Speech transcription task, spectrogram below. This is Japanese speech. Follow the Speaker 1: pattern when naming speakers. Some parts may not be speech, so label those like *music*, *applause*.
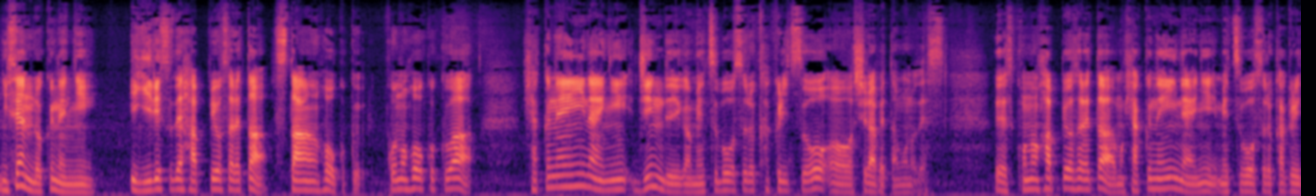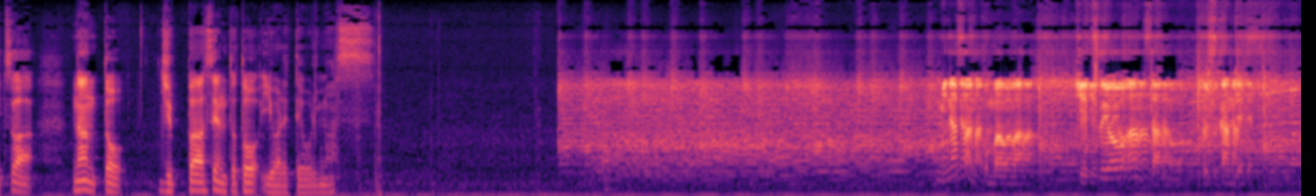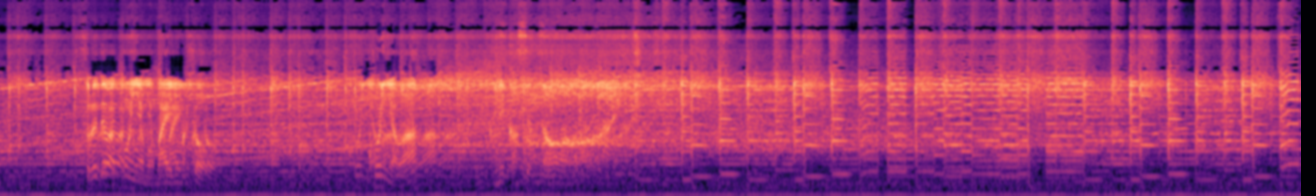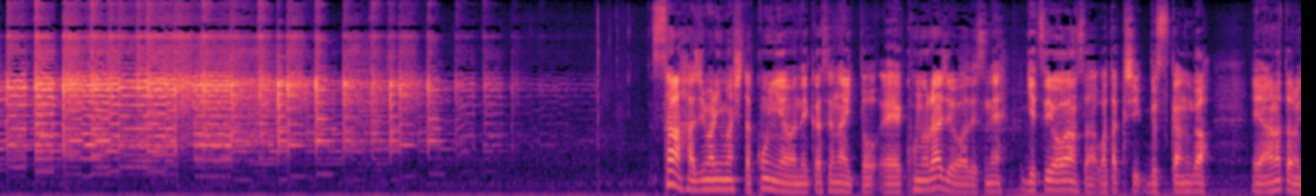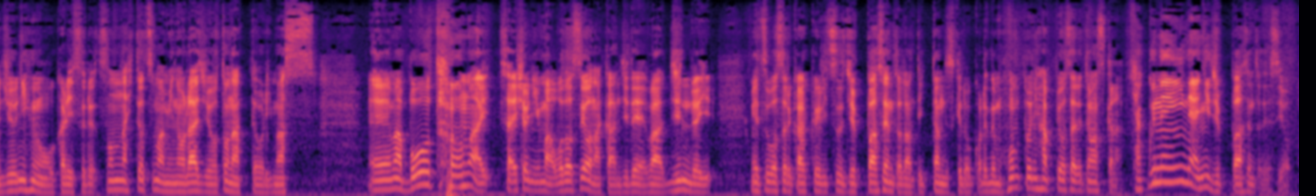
Speaker 1: 2006年にイギリスで発表されたスターン報告。この報告は、100年以内に人類が滅亡する確率を調べたものです。で、この発表されたもう100年以内に滅亡する確率は、なんと10%と言われております。
Speaker 2: 皆さんこんばんは。月曜アンサーのブスカンです。それでは今夜も参りましょう。今夜は、寝かせな
Speaker 1: さあ、始まりました。今夜は寝かせないと。えー、このラジオはですね、月曜アンサー、私、ブスカンが、えー、あなたの12分をお借りする、そんな一つまみのラジオとなっております。えー、まあ、冒頭、まあ、最初に、まあ、脅すような感じで、まあ、人類滅亡する確率10%なんて言ったんですけど、これでも本当に発表されてますから、100年以内に10%ですよ。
